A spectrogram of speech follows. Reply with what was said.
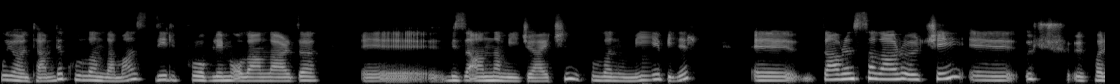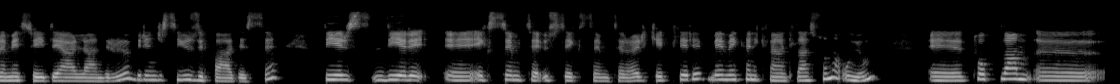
bu yöntemde kullanılamaz. Dil problemi olanlarda e, bizi anlamayacağı için kullanılmayabilir. E, davranışsal ağrı ölçeği e, üç parametreyi değerlendiriyor. Birincisi yüz ifadesi, diğeri, diğeri e, ekstremite, üst ekstremite hareketleri ve mekanik ventilasyona uyum. E, toplam e,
